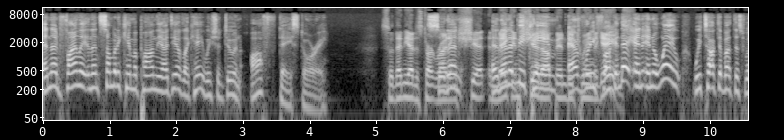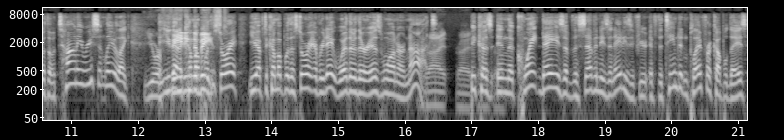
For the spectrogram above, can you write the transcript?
And then finally, and then somebody came upon the idea of like, hey, we should do an off day story. So then you had to start So writing then- shit and, and then making it shit became up in between every the fucking day. And in a way, we talked about this with Ohtani recently. Like You were you gotta feeding come up with a story. You have to come up with a story every day, whether there is one or not. Right, right, Because right, right. in the quaint days of the '70s and '80s, if you if the team didn't play for a couple days,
